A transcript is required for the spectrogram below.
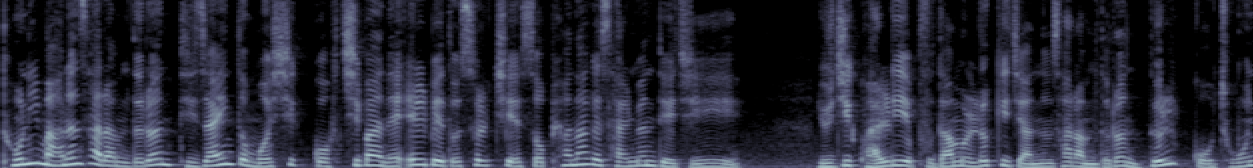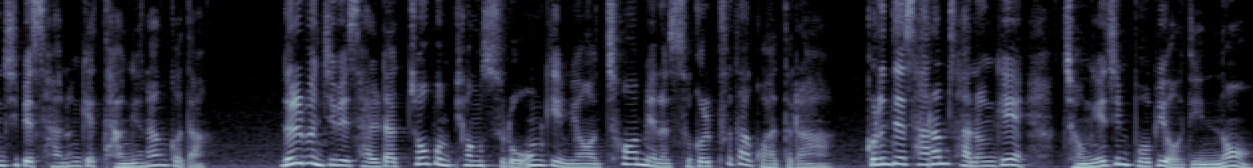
돈이 많은 사람들은 디자인도 멋있고 집안에 엘베도 설치해서 편하게 살면 되지. 유지 관리에 부담을 느끼지 않는 사람들은 넓고 좋은 집에 사는 게 당연한 거다. 넓은 집에 살다 좁은 평수로 옮기면 처음에는 서글프다고 하더라. 그런데 사람 사는 게 정해진 법이 어디 있노?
